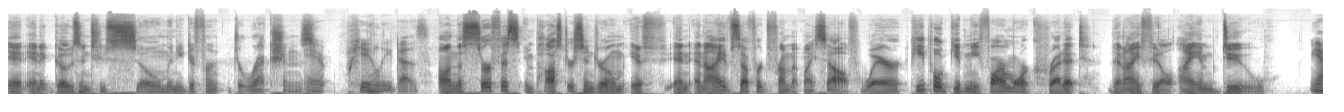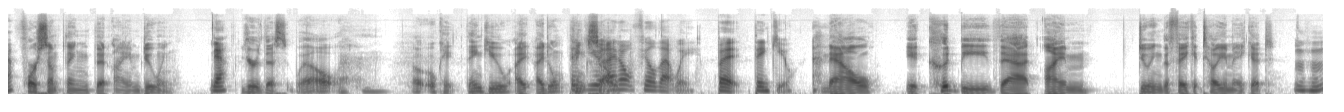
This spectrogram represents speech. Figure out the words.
and, and it goes into so many different directions. It really does. on the surface imposter syndrome if and, and i have suffered from it myself where people give me far more credit than i feel i am due Yeah. for something that i am doing Yeah. you're this well okay thank you i, I don't Thank think you. so I don't feel that way, but thank you. now it could be that i'm doing the fake it till you make it Mm-hmm.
